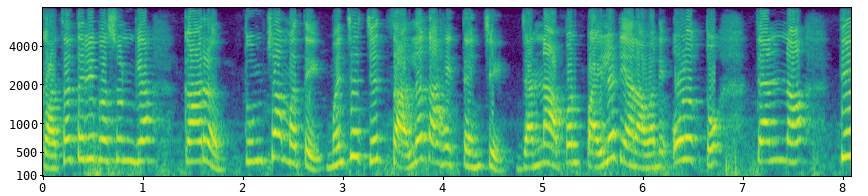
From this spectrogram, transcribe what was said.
काचा तरी बसून घ्या. कारण तुमच्या मते म्हणजे जे चालक आहेत त्यांचे ज्यांना आपण पायलट या नावाने ओळखतो त्यांना ते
